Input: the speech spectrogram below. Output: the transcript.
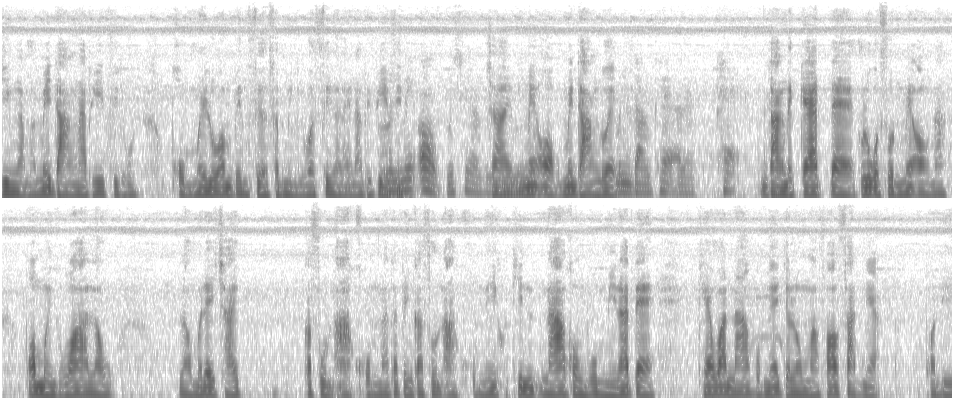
ยิงอะมันไม่ดังนะพี่ซีทุกคน ผมไม่รู้ว่ามันเป็นเสือสมิงหรือว่าเสืออะไรนะพี่พี่มันไม่ออกไม่ใช่เหรอใช่ไม่ออกไม่ดังด้วย มันดังแค่อะไรแค่ดังแต่แก๊สแต่ลูกกระสุนไม่ออกนะ เพราะเหมือนกับว่าเราเราไม่ได้ใช้กระสุนอาคมนะถ้าเป็นกระสุนอาคมนี่ที่น้าของผมมีนะแต่แค่ว่าน้าผมเนี่ยจะลงมาเฝ้าสัตว์เนี่ย พอดี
